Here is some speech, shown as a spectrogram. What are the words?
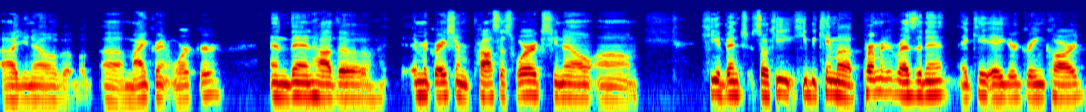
Uh, you know, a, a migrant worker, and then how the immigration process works. You know, um, he eventually so he he became a permanent resident, aka your green card.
